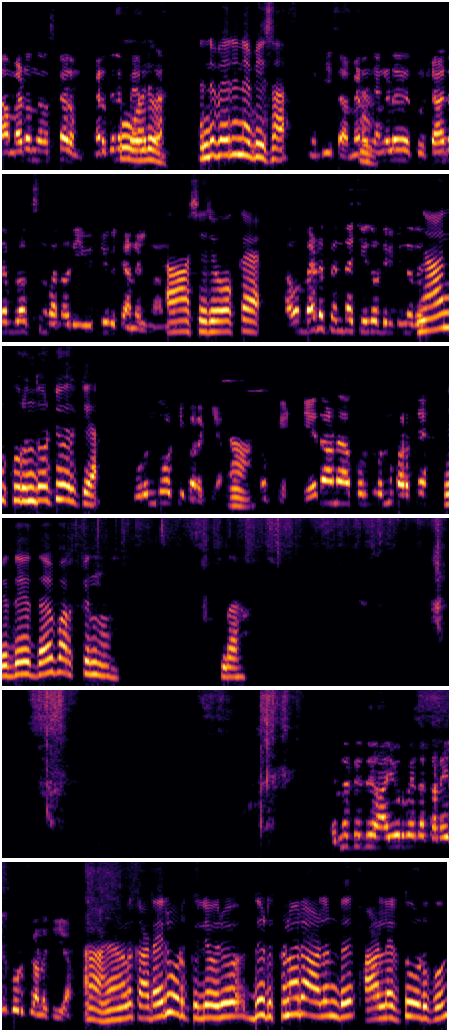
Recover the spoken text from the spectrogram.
ആ മാഡം നമസ്കാരം. മാഡത്തിന്റെ പേര് എന്റെ പേര് നബീസ. നബീസ. മാഡം ഞങ്ങൾ തുഷാര ബ്ലോഗ്സ് എന്ന് പറഞ്ഞ ഒരു യൂട്യൂബ് ചാനലിനാണ് ആ ശരി ഓക്കെ. അപ്പൊ മാഡം ഇപ്പൊ എന്താ ചെയ്തോണ്ടിരിക്കുന്നത്? ഞാൻ കുറുന്തോട്ടി പറിക്കുക കുറുന്തോട്ടി പറിക്കുക. ഓക്കെ. ഏതാണ് ആ കുറുന്ത് ഒന്ന് പറിച്ചേ. ഇത് ഇതേ പറിക്കുന്നു. എന്താ എന്നിട്ട് ഇത് ആയുർവേദ കടയിൽ കൊടുക്കുകയാണ് ചെയ്യാം? ആ ഞങ്ങൾ കടയിൽ കൊടുക്കില്ല. ഒരു ഇത് എടുക്കണ ഒരാളുണ്ട്. ആളുടെ അടുത്ത് കൊടുക്കും.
